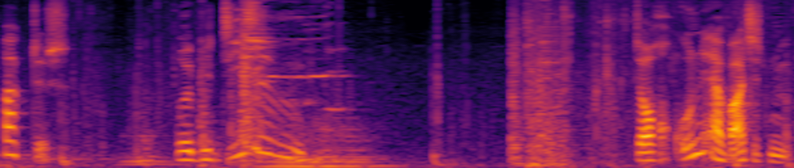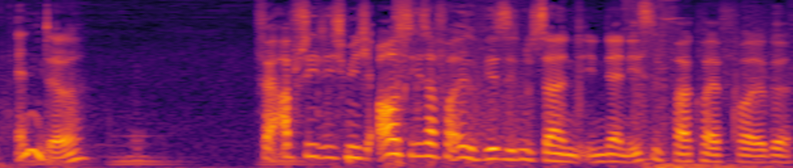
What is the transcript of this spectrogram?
Praktisch. Und mit diesem doch unerwarteten Ende verabschiede ich mich aus dieser Folge. Wir sehen uns dann in der nächsten Far Cry Folge.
